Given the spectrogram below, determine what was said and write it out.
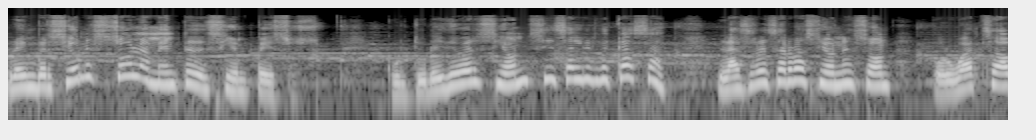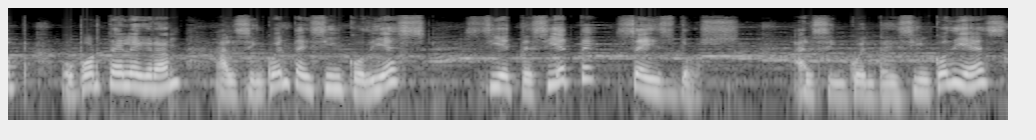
La inversión es solamente de 100 pesos cultura y diversión sin salir de casa. Las reservaciones son por WhatsApp o por Telegram al 5510 7762 al 5510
